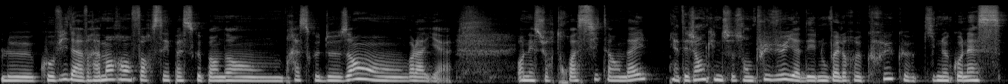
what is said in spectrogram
le Covid a vraiment renforcé parce que pendant presque deux ans, on, voilà, on est sur trois sites à Hendaye. Il y a des gens qui ne se sont plus vus, il y a des nouvelles recrues qui ne connaissent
